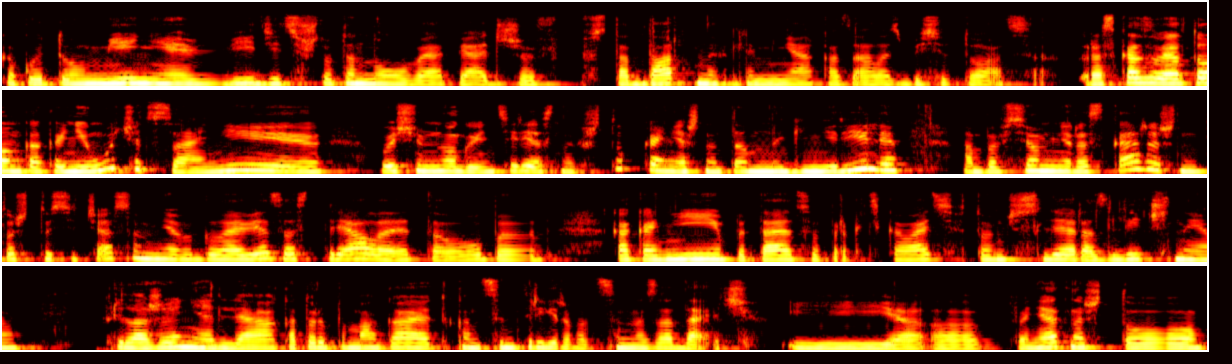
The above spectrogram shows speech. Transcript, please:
какое-то умение видеть что-то новое, опять же, в стандартных для меня, казалось бы, ситуациях. Рассказывая о том, как они учатся, они очень много интересных штук, конечно, там нагенерили, обо всем не расскажешь, но то, что сейчас у меня в голове застряло, это опыт, как они пытаются практиковать в том числе различные приложения, для, которые помогают концентрироваться на задаче. И э, понятно, что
